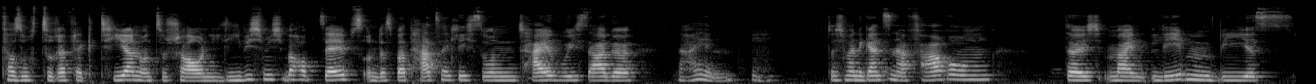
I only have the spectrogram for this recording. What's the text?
versucht zu reflektieren und zu schauen, liebe ich mich überhaupt selbst? Und das war tatsächlich so ein Teil, wo ich sage, nein. Mhm. Durch meine ganzen Erfahrungen, durch mein Leben, wie es,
